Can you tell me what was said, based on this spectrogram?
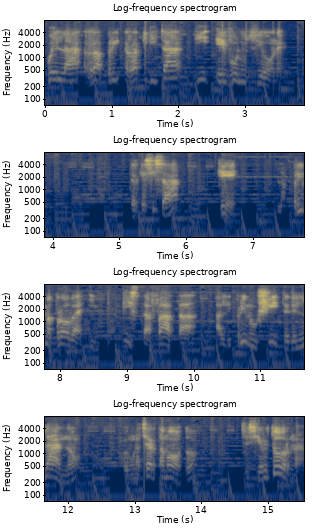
quella rapi- rapidità di evoluzione. Perché si sa che prima prova in pista fatta alle prime uscite dell'anno con una certa moto, se si ritorna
